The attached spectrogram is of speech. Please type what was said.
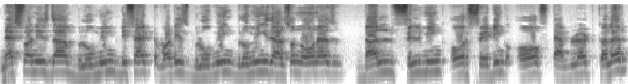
Next one is the blooming defect. What is blooming? Blooming is also known as dull filming or fading of tablet color.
